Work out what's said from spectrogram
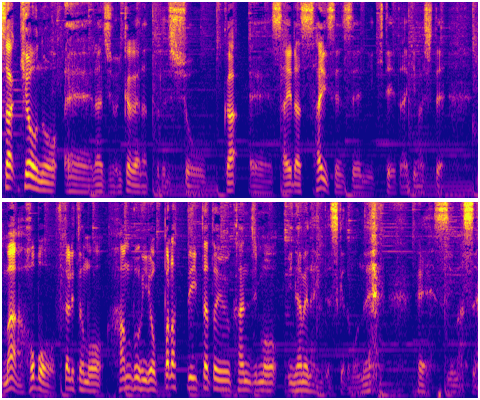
さあ今日の、えーラジオいかがだったでしょうか、えー、サイラス・サイ先生に来ていただきましてまあほぼ2人とも半分酔っ払っていたという感じも否めないんですけどもね、えーすいません。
